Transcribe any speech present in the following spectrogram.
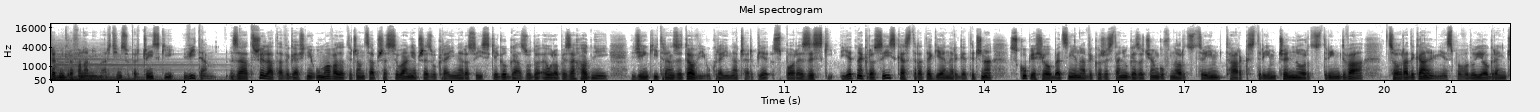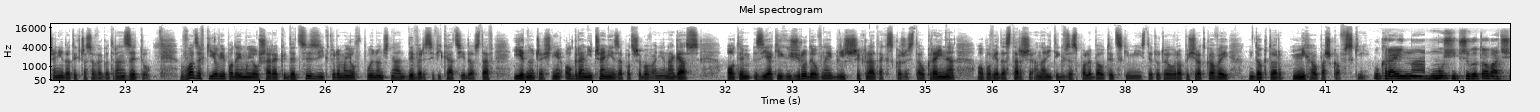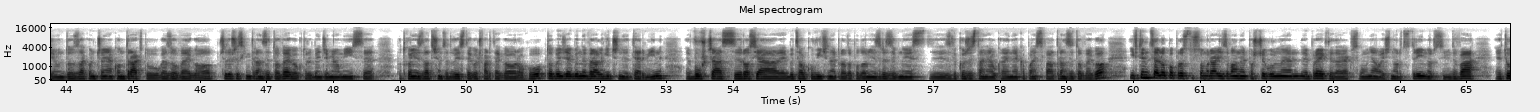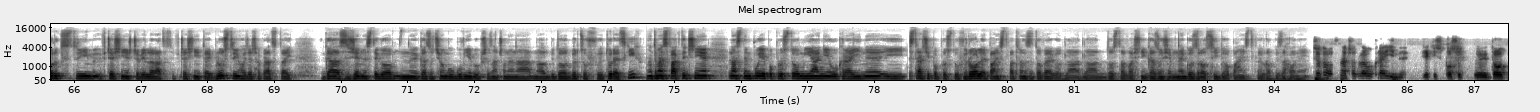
Przed mikrofonami Marcin Superczyński. Witam. Za trzy lata wygaśnie umowa dotycząca przesyłania przez Ukrainę rosyjskiego gazu do Europy Zachodniej. Dzięki tranzytowi Ukraina czerpie spore zyski. Jednak rosyjska strategia energetyczna skupia się obecnie na wykorzystaniu gazociągów Nord Stream, Tark Stream czy Nord Stream 2, co radykalnie spowoduje ograniczenie dotychczasowego tranzytu. Władze w Kijowie podejmują szereg decyzji, które mają wpłynąć na dywersyfikację dostaw i jednocześnie ograniczenie zapotrzebowania na gaz. O tym, z jakich źródeł w najbliższych latach skorzysta Ukraina, opowiada starszy analityk w Zespole Bałtyckim Instytutu Europy Środkowej, dr Michał Paszkowski. Ukraina musi przygotować się do zakończenia kontraktu gazowego, przede wszystkim tranzytowego, który będzie miał miejsce pod koniec 2024 roku. To będzie jakby newralgiczny termin. Wówczas Rosja jakby całkowicie najprawdopodobniej zrezygnuje z, z wykorzystania Ukrainy jako państwa tranzytowego i w tym celu po prostu są realizowane poszczególne poszczególne e, projekty, tak jak wspomniałeś, Nord Stream, Nord Stream 2, e, Turk Stream, wcześniej jeszcze wiele lat wcześniej tutaj Blue Stream, chociaż akurat tutaj gaz ziemny z tego gazociągu głównie był przeznaczony na, na do odbiorców tureckich. Natomiast faktycznie następuje po prostu omijanie Ukrainy i straci po prostu rolę państwa tranzytowego dla, dla dostaw właśnie gazu ziemnego z Rosji do państw Europy Zachodniej. Co to oznacza dla Ukrainy? W jaki sposób y, to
